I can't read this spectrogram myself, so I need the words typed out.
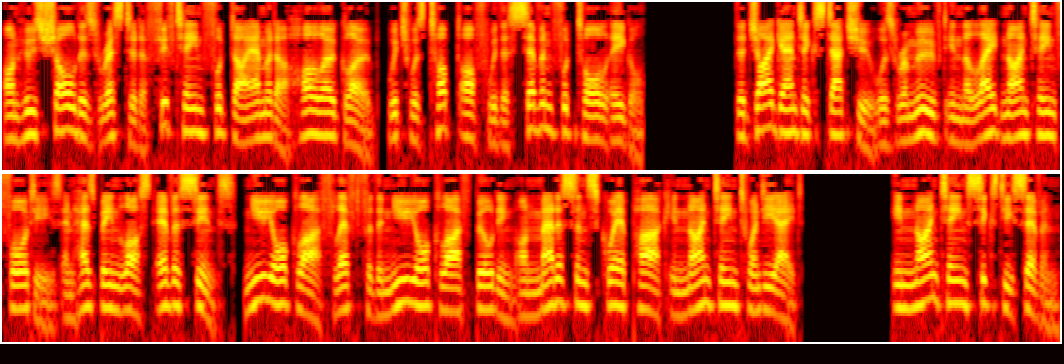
on whose shoulders rested a 15-foot diameter hollow globe, which was topped off with a 7-foot-tall eagle. The gigantic statue was removed in the late 1940s and has been lost ever since. New York Life left for the New York Life building on Madison Square Park in 1928. In 1967,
